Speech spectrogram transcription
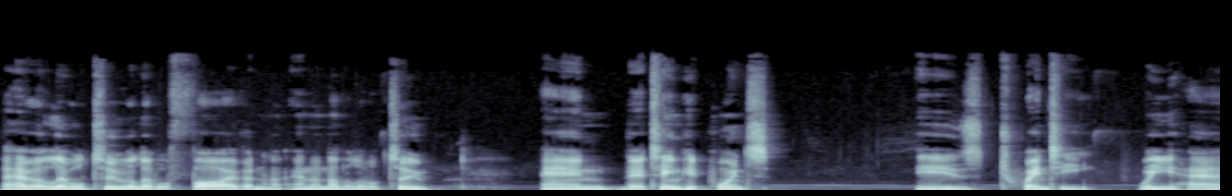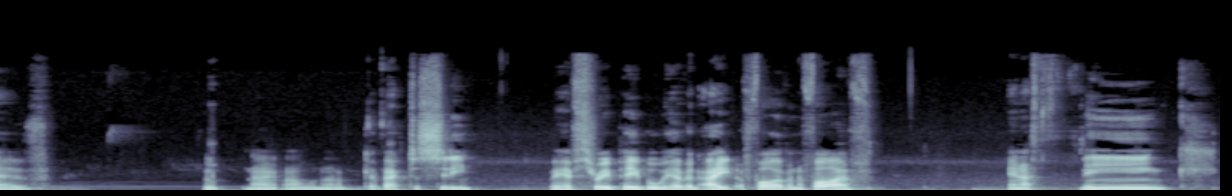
They have a level 2, a level 5, and, and another level 2. And their team hit points is 20. We have... no, I want to go back to city. We have three people. We have an 8, a 5, and a 5. And I think...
